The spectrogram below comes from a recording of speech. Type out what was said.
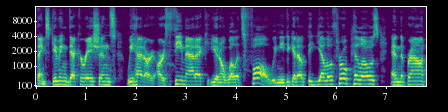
Thanksgiving decorations. We had our, our thematic, you know, well, it's fall. We need to get out the yellow throw pillows and the brown.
